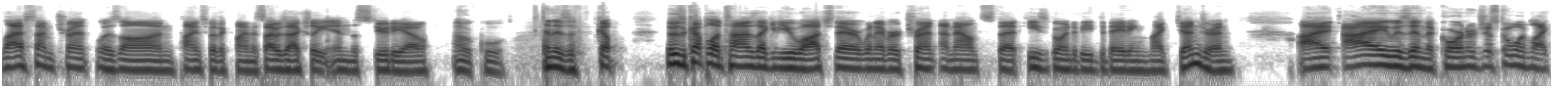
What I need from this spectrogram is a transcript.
Last time Trent was on Pines for the Finest, I was actually in the studio. Oh, cool. And there's a couple there's a couple of times like if you watch there whenever Trent announced that he's going to be debating Mike Gendron, I I was in the corner just going like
